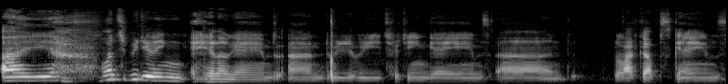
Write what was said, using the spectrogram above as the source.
I want to be doing Halo games and WWE 13 games and Black Ops games,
